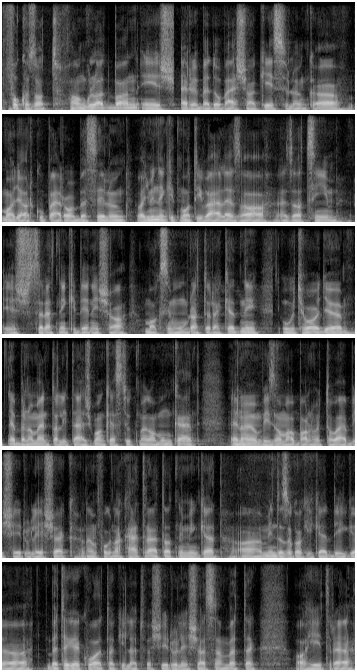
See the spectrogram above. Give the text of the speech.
Fokozott hangulatban és erőbedobással készülünk. A Magyar Kupáról beszélünk, vagy mindenkit motivál ez a ez a cím, és szeretnénk idén is a maximumra törekedni, úgyhogy ebben a mentalitásban kezdtük meg a munkát. Én nagyon bízom abban, hogy további sérülések nem fognak hátráltatni minket. Mindazok, akik eddig betegek voltak, illetve sérüléssel szenvedtek, a hétre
